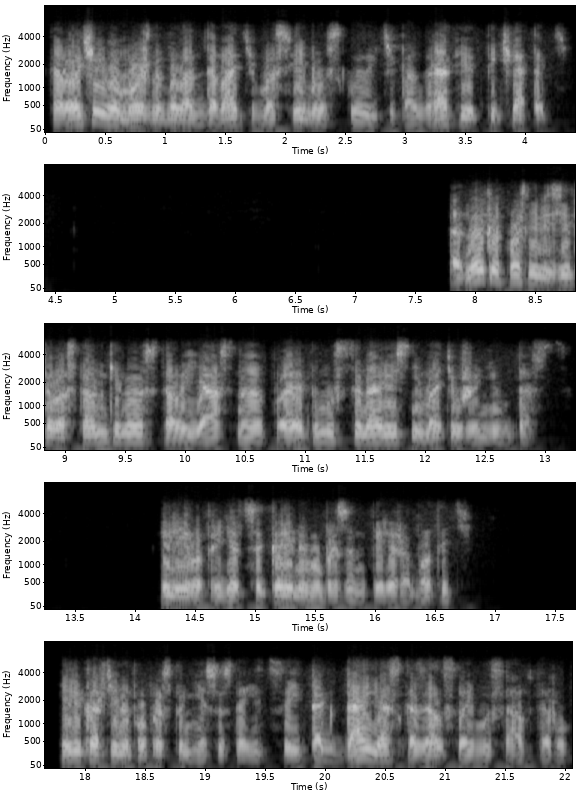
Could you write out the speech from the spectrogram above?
Короче, его можно было отдавать в Мосфильмовскую типографию печатать. Однако после визита в Останкино стало ясно, по этому сценарию снимать уже не удастся. Или его придется коренным образом переработать, или картина попросту не состоится. И тогда я сказал своему соавтору:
